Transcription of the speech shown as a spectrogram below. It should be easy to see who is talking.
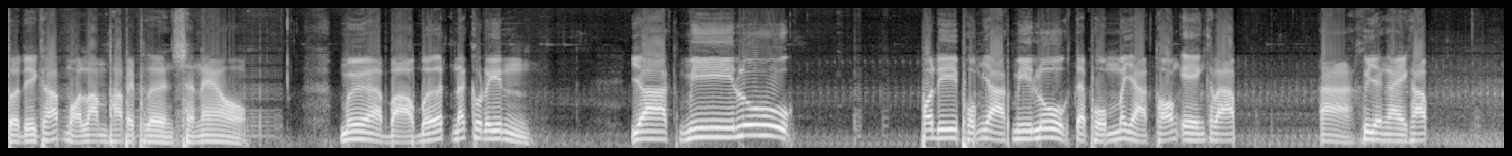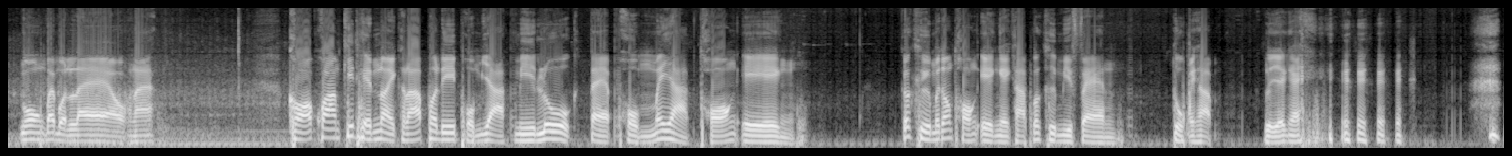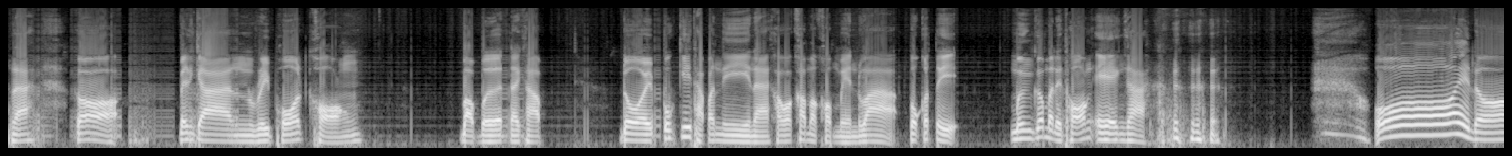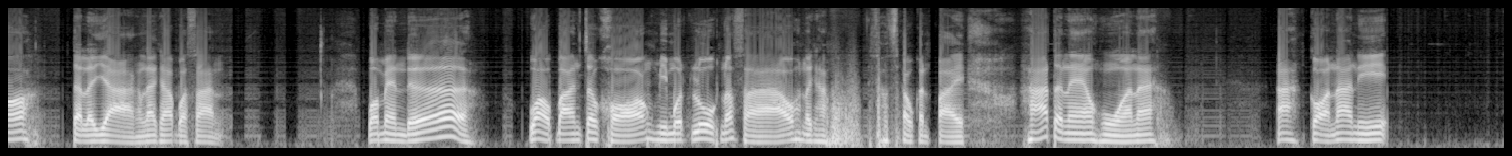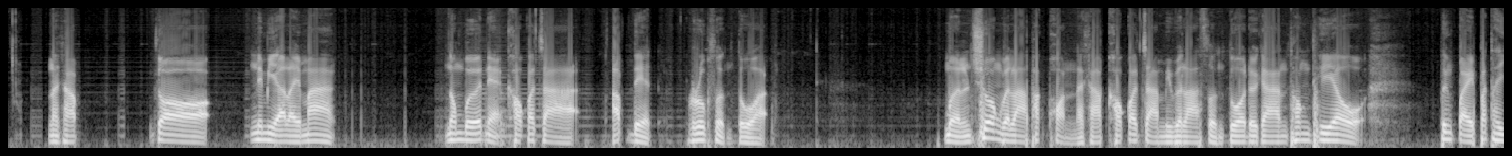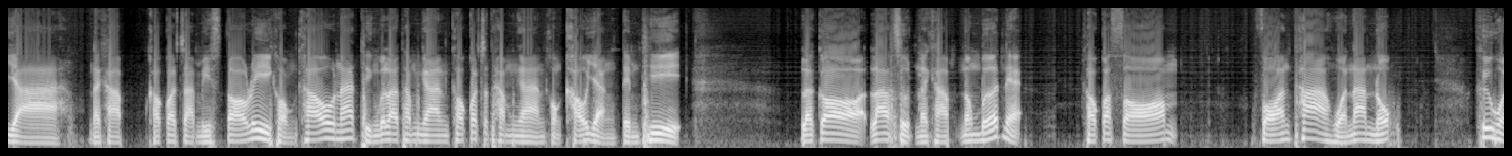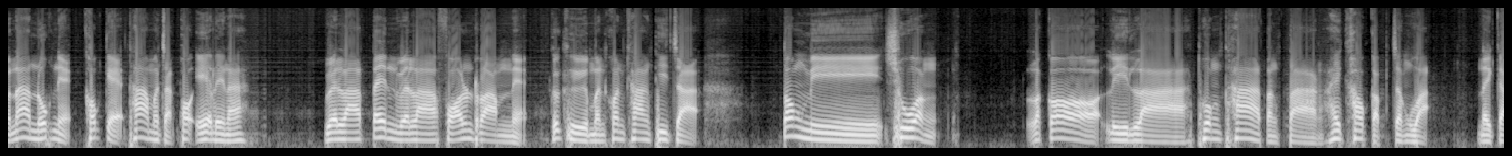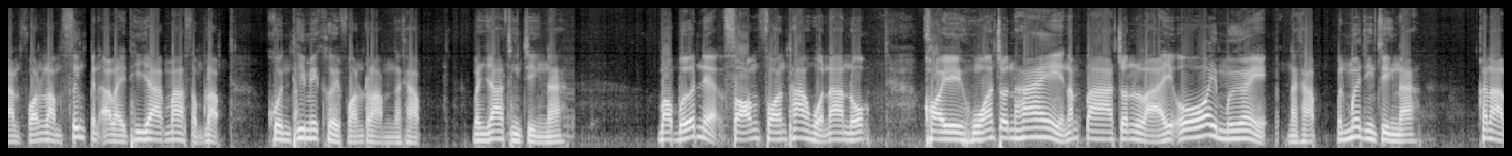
Speaker 1: สวัสดีครับ หมอลำพาไปเพลินชาแนล เมื่อบ่าวเบิร์ดนักคริน อยากมีลูก พอดีผมอยากมีลูก แต่ผมไม่อยากท้องเองครับ อ่า คือยังไงครับ งงไปหมดแล้วนะ ขอความคิดเห็นหน่อยครับ พอดีผมอยากมีลูก แต่ผมไม่อยากท้องเอง ก็คือไม่ต้องท้องเองไงครับ ก็คือมีแฟนถูกไหมครับ หรือยังไง นะ ก็เป็นการรีโพสต์ของบอบเบิร์ดนะครับ โดยปุ๊กกี้ถัปนีนะเขาก็เข้ามาคอมเมนต์ว่าปกติมึงก็ไม่ได้ท้องเองค่ะ โอ้ยเนาะแต่ละอย่างนะครับบอสันบอแมนเดอร์ว่าวบานเจ้าของมีมดลูกเนาะสาวนะครับแซวๆกันไป หาแต่แนวหัวนะ อะ ก่อนหน้านี้ นะครับ ก็ไม่มีอะไรมาก น้องเบิร์ดเนี่ยเขาก็จะอัปเดตรูปส่วนตัว เหมือนช่วงเวลาพักผ่อนนะครับเขาก็จะมีเวลาส่วนตัวโดยการท่องเที่ยวเพิ่งไปพัทยานะครับเขาก็จะมีสตอรี่ของเขานะถึงเวลาทำงานเขาก็จะทำงานของเขาอย่างเต็มที่ แล้วก็ล่าสุดนะครับน้องเบิร์ดเนี่ยเขาก็ซ้อมฟ้อนท่าหัวหน้านก คือหัวหน้านกเนี่ยเขาแกะท่ามาจากพ่อเอ๊ะเลยนะ เวลาเต้นเวลาฟ้อนรำเนี่ยก็คือมันค่อนข้างที่จะต้องมีช่วงแล้วก็ลีลาท่วงท่าต่างๆ ให้เข้ากับจังหวะในการฟ้อนรำซึ่งเป็นอะไรที่ยากมากสำหรับคนที่ไม่เคยฟ้อนรำนะครับ มันยากจริงๆนะบอเบิร์ดเนี่ยซ้อมฟ้อนท่าหัวหน้านกคอยหัวจนให้น้ำตาจนไหลโอ้ยเมื่อยนะครับ มันเมื่อยจริง ๆ นะ ขนาด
